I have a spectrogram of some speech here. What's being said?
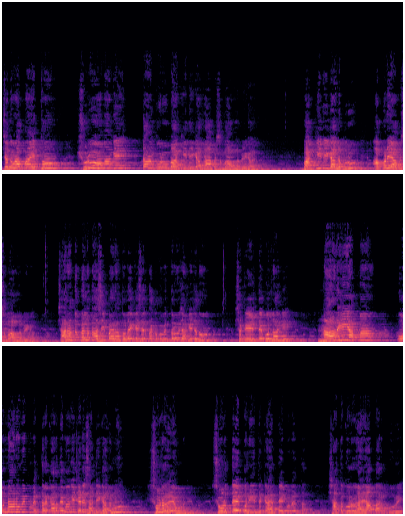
ਜਦੋਂ ਆਪਾਂ ਇੱਥੋਂ ਸ਼ੁਰੂ ਹੋਵਾਂਗੇ, ਤਾਂ ਗੁਰੂ ਬਾਕੀ ਦੀ ਗੱਲ ਆਪ ਸੰਭਾਲ ਲਵੇਗਾ। ਬਾਕੀ ਦੀ ਗੱਲ ਗੁਰੂ ਆਪਣੇ ਆਪ ਸੰਭਾਲ ਲਵੇਗਾ। ਸਾਰਿਆਂ ਤੋਂ ਪਹਿਲਾਂ ਤਾਂ ਅਸੀਂ ਪੈਰਾਂ ਤੋਂ ਲੈ ਕੇ ਸਿਰ ਤੱਕ ਪਵਿੱਤਰ ਹੋ ਜਾਾਂਗੇ ਜਦੋਂ ਸਟੇਜ ਤੇ ਬੋਲਾਂਗੇ। ਨਾਲ ਹੀ ਆਪਾਂ ਉਹਨਾਂ ਨੂੰ ਵੀ ਪਵਿੱਤਰ ਕਰ ਦੇਵਾਂਗੇ ਜਿਹੜੇ ਸਾਡੀ ਗੱਲ ਨੂੰ ਸੁਣ ਰਹੇ ਹੋਣਗੇ। ਸੁਣਤੇ ਪੁਨੀਤ ਕਹਤੇ ਪਵਿੱਤ, ਸਤਿਗੁਰ ਰਹਿਆ ਭਰਪੂਰੇ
